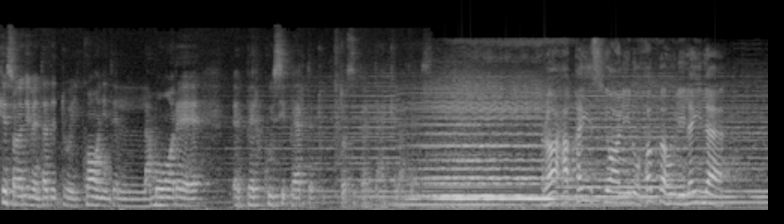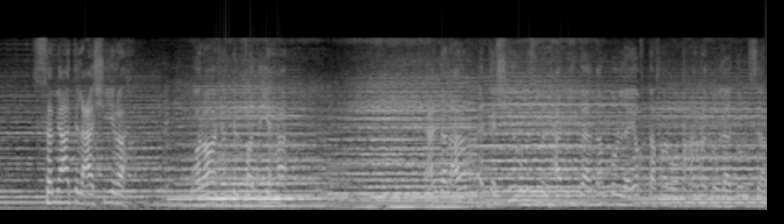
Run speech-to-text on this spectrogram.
che sono diventate due iconi dell'amore per cui si perde tutto, si perde anche la testa. راح قيس يعلن حبه لليلى سمعت العشيرة وراجت الفضيحة عند العرب التشهير باسم الحبيبة ذنب لا يغتفر ومحرة لا تنسى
